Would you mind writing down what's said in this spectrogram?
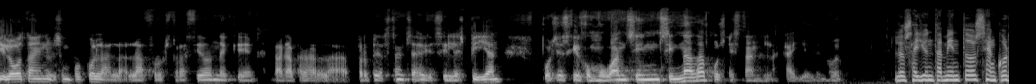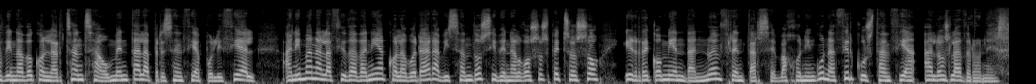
y luego también es un poco la, frustración de que para, para la propia estancha, que si les pillan, pues es que como van sin, sin nada, pues están en la calle de nuevo. Los ayuntamientos se han coordinado con la Archancha, aumenta la presencia policial, animan a la ciudadanía a colaborar avisando si ven algo sospechoso y recomiendan no enfrentarse bajo ninguna circunstancia a los ladrones.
